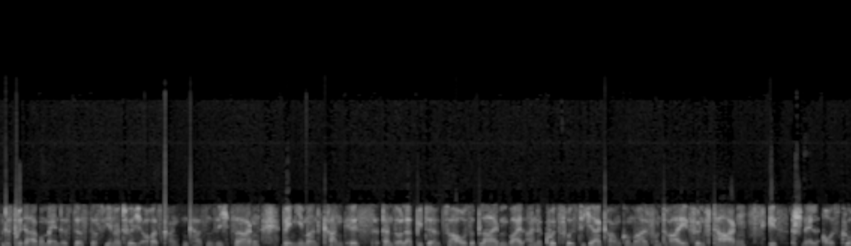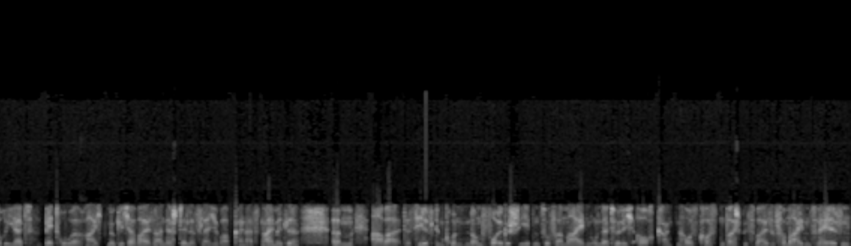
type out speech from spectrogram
Und das dritte Argument ist das, dass wir natürlich auch aus Krankenkassensicht sagen, wenn jemand krank ist, dann soll er bitte zu Hause bleiben, weil eine kurzfristige Erkrankung mal von drei, fünf Tagen ist schnell auskuriert. Bettruhe reicht möglicherweise an der Stelle, vielleicht überhaupt kein Arzneimittel. Ähm, aber das hilft im Grunde genommen, Folgeschäden zu vermeiden und natürlich auch Krankenhauskosten beispielsweise vermeiden zu helfen,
